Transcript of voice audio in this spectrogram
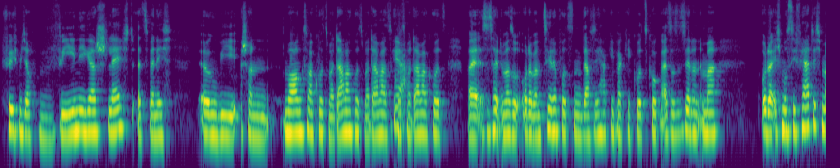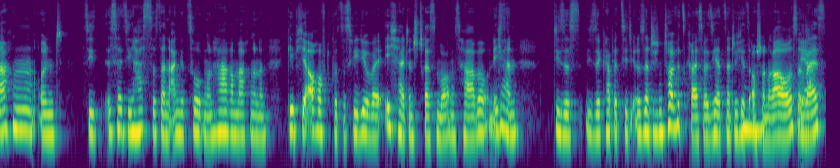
fühle ich mich auch weniger schlecht, als wenn ich irgendwie schon morgens mal kurz, mal da mal kurz, mal da mal kurz, Ja. mal da mal kurz, weil es ist halt immer so, oder beim Zähneputzen darf sie hacki-backi kurz gucken. Also es ist ja dann immer, oder ich muss sie fertig machen und sie ist halt, sie hasst es dann angezogen und Haare machen und dann gebe ich ihr auch oft kurz das Video, weil ich halt den Stress morgens habe und ich Ja. dann dieses, diese Kapazität, und das ist natürlich ein Teufelskreis, weil sie hat es natürlich jetzt auch schon raus und Mhm. Ja. weiß,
